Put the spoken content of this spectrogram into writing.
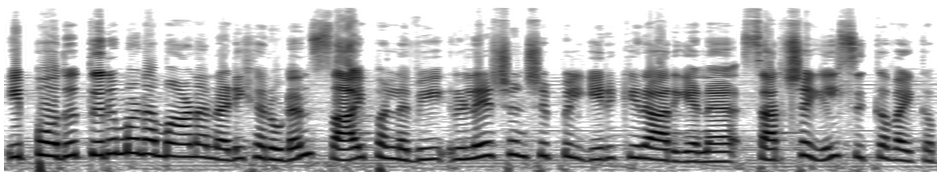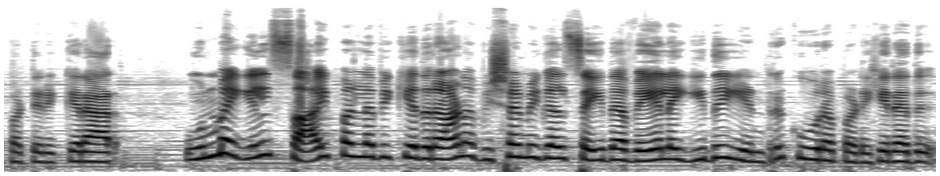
இப்போது திருமணமான நடிகருடன் சாய் பல்லவி ரிலேஷன்ஷிப்பில் இருக்கிறார் என சர்ச்சையில் சிக்க வைக்கப்பட்டிருக்கிறார். உண்மையில் சாய் பல்லவிக்கு எதிரான விஷமிகள் செய்த வேலை இது என்று கூறப்படுகிறது.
